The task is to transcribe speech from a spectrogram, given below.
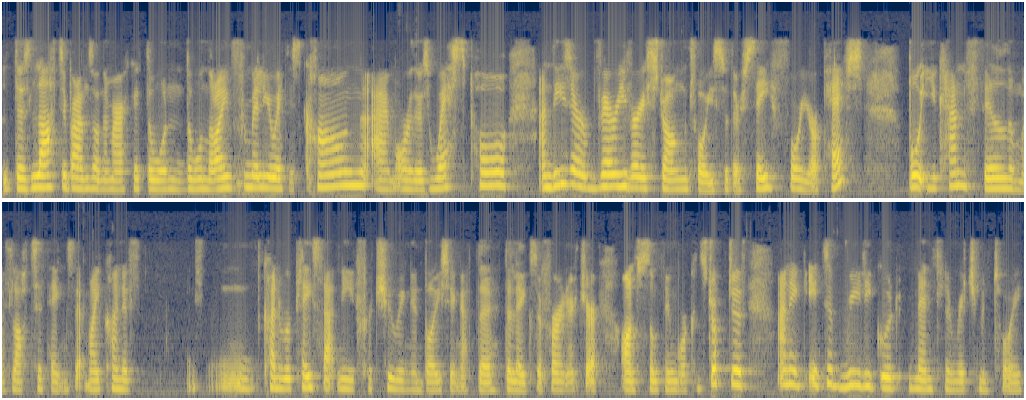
there's lots of brands on the market. The one the one that I'm familiar with is Kong, um, or there's West Paw, and these are very very strong toys, so they're safe for your pet. But you can fill them with lots of things that might kind of kind of replace that need for chewing and biting at the, the legs of furniture onto something more constructive. And it, it's a really good mental enrichment toy.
